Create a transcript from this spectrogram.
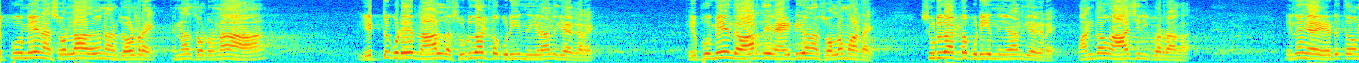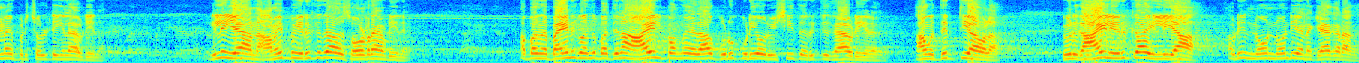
எப்பவுமே நான் சொல்லாதவன் நான் சொல்கிறேன் என்ன சொல்கிறேன்னா எட்டு கூடைய நாளில் சுடுகாட்டில் குடியிருந்தீங்களான்னு கேட்குறேன் எப்பவுமே இந்த வார்த்தையை நெகட்டிவாக நான் சொல்ல மாட்டேன். சுடுகாட்டில் குடியிருந்தீங்களான்னு கேட்குறேன் வந்தவங்க ஆச்சரியப்படுறாங்க. என்னங்க எடுத்தவொடனே இப்படி சொல்லிட்டீங்களா அப்படின்னு. இல்லையே அந்த அமைப்பு இருக்குது அதை சொல்கிறேன் அப்படின்னு. அப்போ அந்த பையனுக்கு வந்து பார்த்தீங்கன்னா ஆயில் பங்கம் ஏதாவது கொடுக்கக்கூடிய ஒரு விஷயத்த இருக்குங்க அப்படிங்கிறாரு. அவங்க திருப்தி ஆகலாம் இவனுக்கு ஆயில் இருக்கா இல்லையா அப்படின்னு நோண்டி நோண்டி என்னை கேட்குறாங்க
